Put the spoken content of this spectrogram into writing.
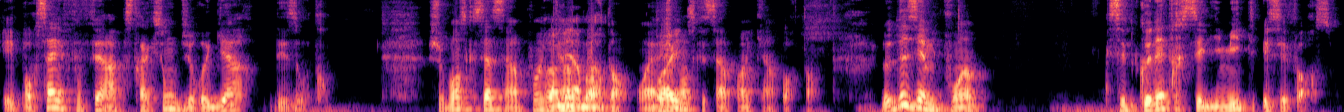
Et pour ça, il faut faire abstraction du regard des autres. Je pense que ça, c'est un point qui est important. Ouais, Je pense que c'est un point qui est important. Le deuxième point, c'est de connaître ses limites et ses forces.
